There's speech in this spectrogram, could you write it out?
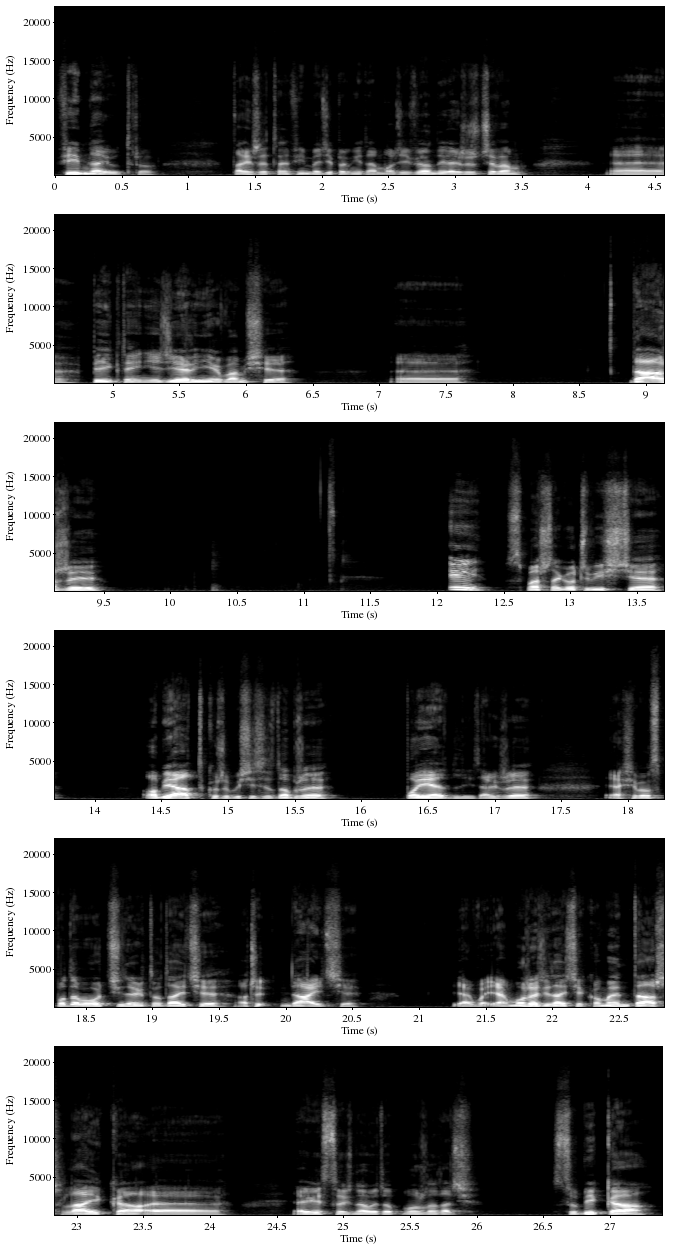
film na jutro. Także ten film będzie pewnie tam o 9. Także życzę Wam e, pięknej niedzieli. Niech Wam się e, darzy. I smacznego oczywiście obiadku, żebyście się dobrze pojedli. Także jak się Wam spodobał odcinek, to dajcie, znaczy dajcie. Jak, jak możecie, dajcie komentarz, lajka. E, jak jest coś nowe, to można dać subika.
